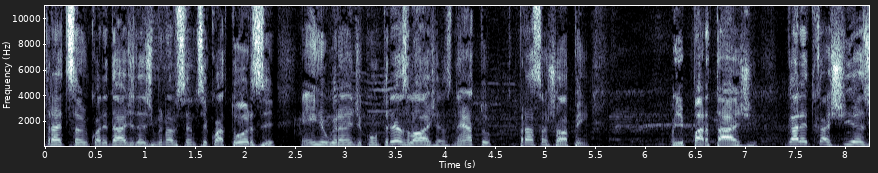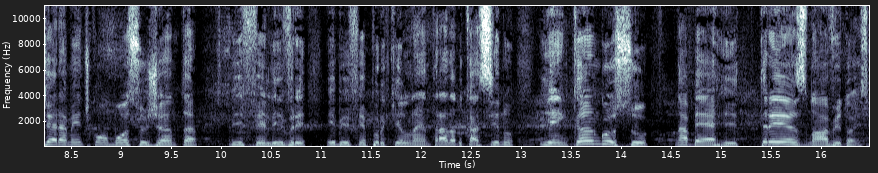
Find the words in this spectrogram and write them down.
tradição e qualidade desde 1914, em Rio Grande, com três lojas: Neto, Praça Shopping e Partage. Galeto Caxias, diariamente com almoço, janta, buffet livre e buffet por quilo na entrada do cassino e em Canguçu, na BR 392.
